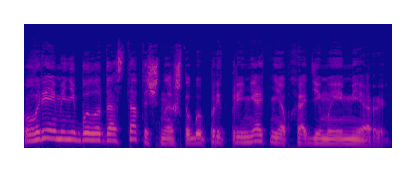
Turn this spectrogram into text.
Времени было достаточно, чтобы предпринять необходимые меры.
